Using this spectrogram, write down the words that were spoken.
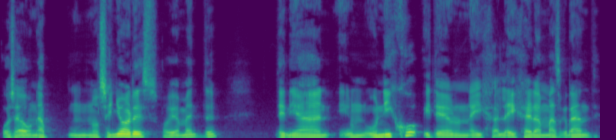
o sea, una- unos señores, obviamente. Tenían un, un hijo y tenían una hija. La hija era más grande.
